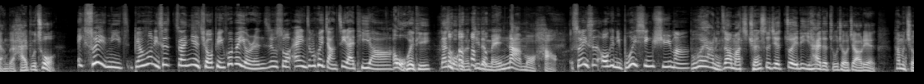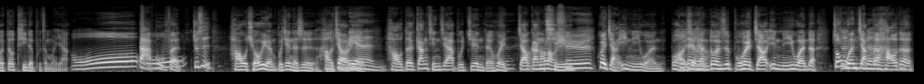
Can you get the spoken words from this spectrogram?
讲的还不错，哎、所以你比方说你是专业球评，会不会有人就说，哎、你这么会讲，自己来踢啊啊，？我会踢，但是我可能踢的没那么好。所以是 OK，你不会心虚吗？不会啊，你知道吗？全世界最厉害的足球教练，他们球都踢的不怎么样，哦，大部分哦就是好球员，不见得是好教练。练，好的钢琴家不见得会 教钢琴，师，会讲印尼文。不好意思，很多人是不会教印尼文的。中文讲的好的，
